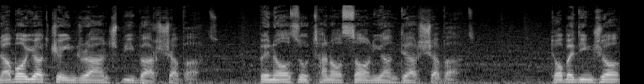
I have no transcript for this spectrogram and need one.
نباید که این رنج بیبر شود به ناز و تناسانیان در شود. تا به اینجا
